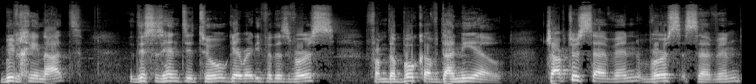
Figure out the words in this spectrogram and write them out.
This is hinted to, get ready for this verse, from the book of Daniel chapter 7, verse 7,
